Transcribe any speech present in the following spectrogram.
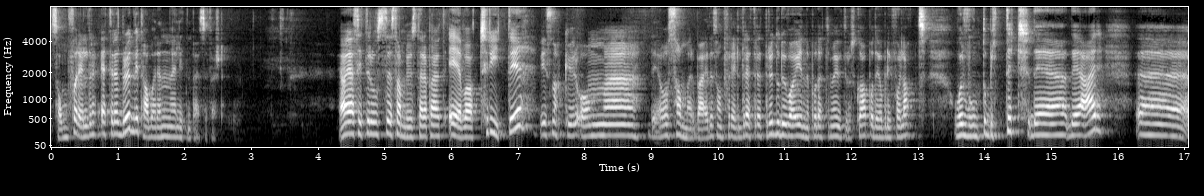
som foreldre etter et brudd. Vi tar bare en liten pause først. Ja, jeg sitter hos samlivsterapeut Eva Tryti. Vi snakker om eh, det å samarbeide som foreldre etter et brudd. Og du var jo inne på dette med utroskap og det å bli forlatt. Og hvor vondt og bittert det, det er. Eh,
